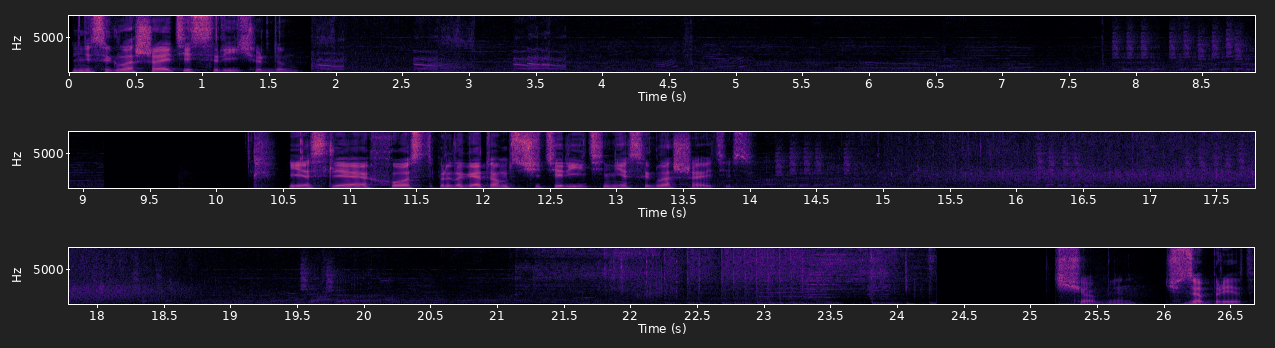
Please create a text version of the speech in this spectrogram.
Не соглашайтесь с Ричардом. Если хост предлагает вам считерить, не соглашайтесь. Чё, блин? Чё за бред?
